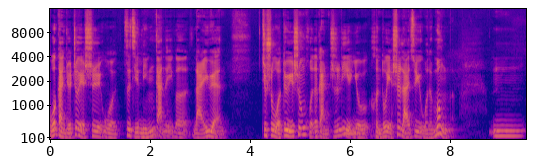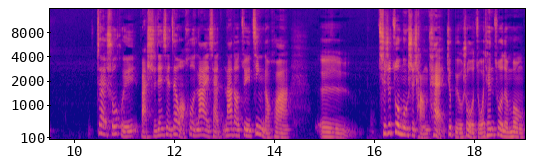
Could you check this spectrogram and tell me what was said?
我感觉这也是我自己灵感的一个来源，就是我对于生活的感知力有很多也是来自于我的梦了。嗯，再说回把时间线再往后拉一下，拉到最近的话，呃，其实做梦是常态。就比如说我昨天做的梦，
